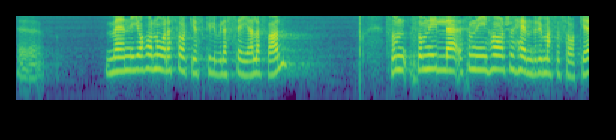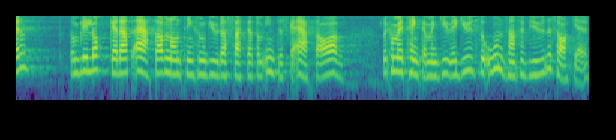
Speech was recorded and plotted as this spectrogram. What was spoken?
Eh, men jag har några saker jag skulle vilja säga i alla fall. Som, som, ni, som ni hör så händer det massa saker. De blir lockade att äta av någonting som Gud har sagt att de inte ska äta av. Då kan man ju tänka, men Gud, är Gud så ond så han förbjuder saker?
